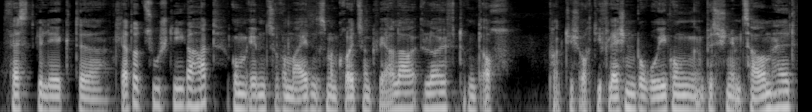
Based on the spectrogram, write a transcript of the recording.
festgelegte Kletterzustiege hat, um eben zu vermeiden, dass man kreuz und quer läuft und auch praktisch auch die Flächenberuhigung ein bisschen im Zaum hält.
